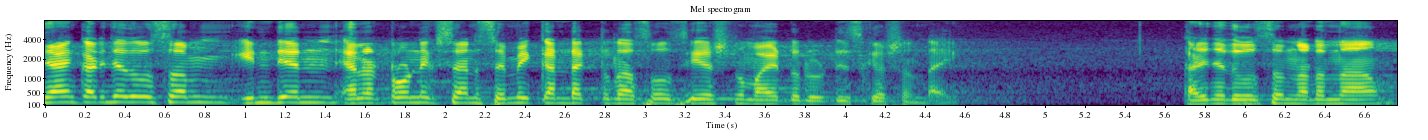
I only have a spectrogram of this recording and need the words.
ഞാൻ കഴിഞ്ഞ ദിവസം ഇന്ത്യൻ ഇലക്ട്രോണിക്സ് ആൻഡ് സെമി കണ്ടക്ടർ അസോസിയേഷനുമായിട്ടൊരു ഡിസ്കഷൻ ഉണ്ടായി. കഴിഞ്ഞ ദിവസം നടന്ന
